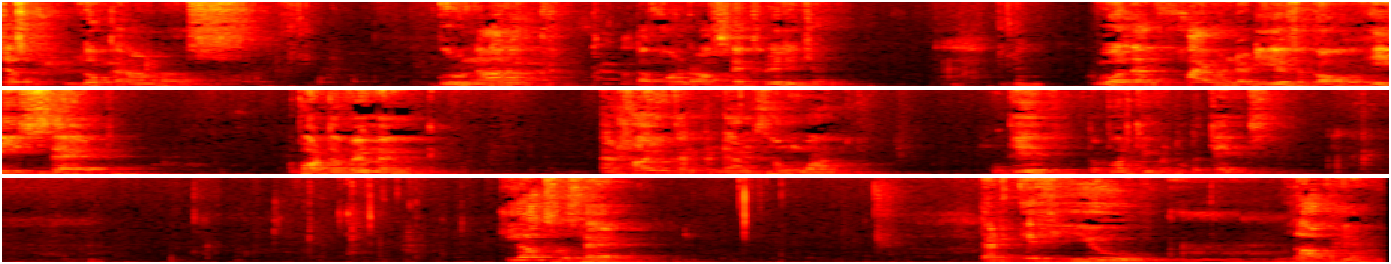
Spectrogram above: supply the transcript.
Just look around us. Guru Nanak, the founder of Sikh religion, more than 500 years ago, he said about the women and how you can condemn someone who gave the birth even to the kings. He also said that if you love him,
